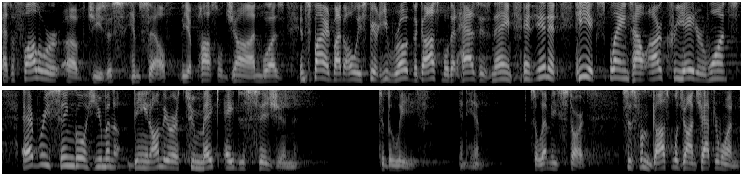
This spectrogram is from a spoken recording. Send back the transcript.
As a follower of Jesus himself, the Apostle John was inspired by the Holy Spirit. He wrote the gospel that has his name, and in it, he explains how our Creator wants every single human being on the earth to make a decision to believe in him. So let me start. This is from Gospel of John, chapter 1.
